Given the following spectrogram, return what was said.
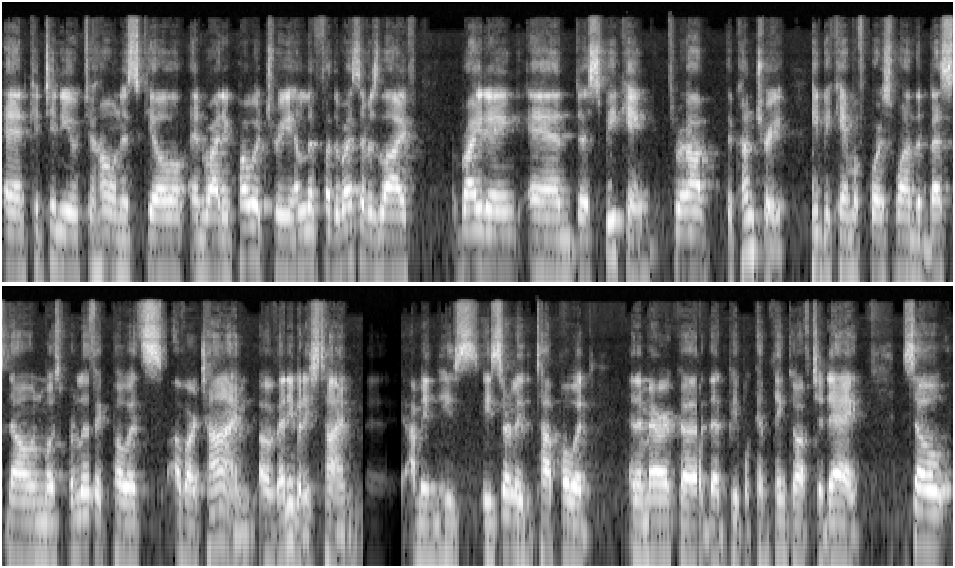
and continue to hone his skill in writing poetry and live for the rest of his life writing and uh, speaking throughout the country. He became, of course, one of the best known, most prolific poets of our time, of anybody's time. I mean, he's, he's certainly the top poet in America that people can think of today. So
